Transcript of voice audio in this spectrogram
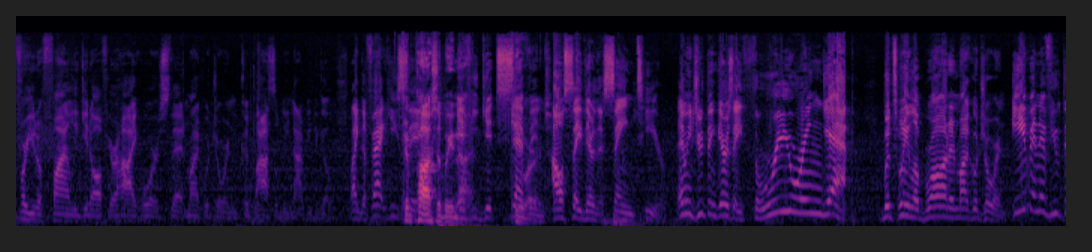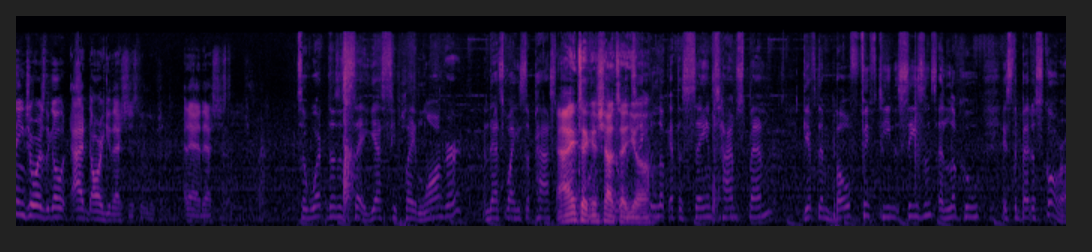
for you to finally get off your high horse that Michael Jordan could possibly not be the goat. Like the fact he Could said possibly not. If he gets seven, Keywords. I'll say they're the same tier. That means you think there's a three ring gap between LeBron and Michael Jordan. Even if you think Jordan's the GOAT, I'd argue that's just illusion. That, that's just illusion. So what does it say? Yes, he played longer, and that's why he surpassed. I ain't Michael taking shots at y'all. Take a look at the same time span. Give them both 15 seasons, and look who is the better scorer.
